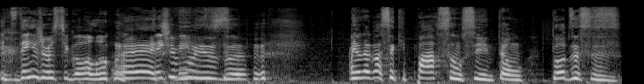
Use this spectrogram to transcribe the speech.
It's dangerous to go alone. É, Take tipo isso. Aí o negócio é que passam-se, então, todos esses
